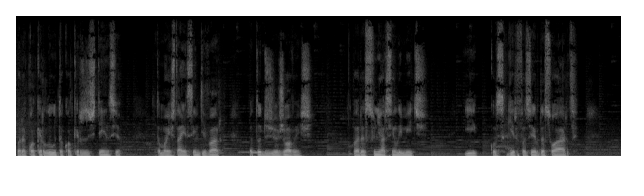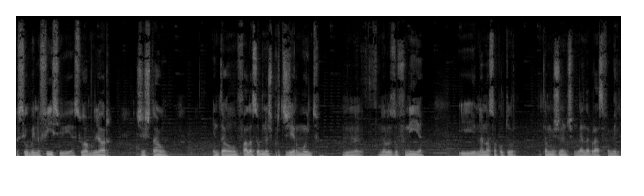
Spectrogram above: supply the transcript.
para qualquer luta, qualquer resistência. Também está a incentivar a todos os jovens para sonhar sem limites e conseguir fazer da sua arte o seu benefício e a sua melhor gestão. Então fala sobre nos proteger muito na, lusofonia e na nossa cultura. Estamos juntos. Um grande abraço, família.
